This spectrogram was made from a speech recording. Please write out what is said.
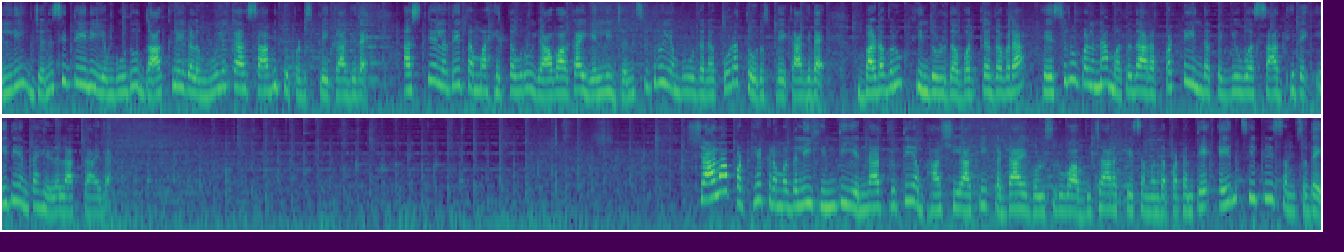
ಎಲ್ಲಿ ಜನಿಸಿದ್ದೇನೆ ಎಂಬುದು ದಾಖಲೆಗಳ ಮೂಲಕ ಸಾಬೀತುಪಡಿಸಬೇಕಾಗಿದೆ. ಅಷ್ಟೇ ಅಲ್ಲದೆ ತಮ್ಮ ಹೆತ್ತವರು ಯಾವಾಗ, ಎಲ್ಲಿ ಜನಿಸಿದ್ರು ಎಂಬುದನ್ನು ಕೂಡ ತೋರಿಸಬೇಕಾಗಿದೆ. ಬಡವರು, ಹಿಂದುಳಿದ ವರ್ಗದವರ ಹೆಸರುಗಳನ್ನು ಮತದಾರ ಪಟ್ಟಿಯಿಂದ ತೆಗೆಯುವ ಸಾಧ್ಯತೆ ಇದೆ ಅಂತ ಹೇಳಲಾಗ್ತಾ ಇದೆ. ಶಾಲಾ ಪಠ್ಯಕ್ರಮದಲ್ಲಿ ಹಿಂದಿಯನ್ನ ತೃತೀಯ ಭಾಷೆಯಾಗಿ ಕಡ್ಡಾಯಗೊಳಿಸಿರುವ ವಿಚಾರಕ್ಕೆ ಸಂಬಂಧಪಟ್ಟಂತೆ ಎನ್ಸಿಪಿ ಸಂಸದೆ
